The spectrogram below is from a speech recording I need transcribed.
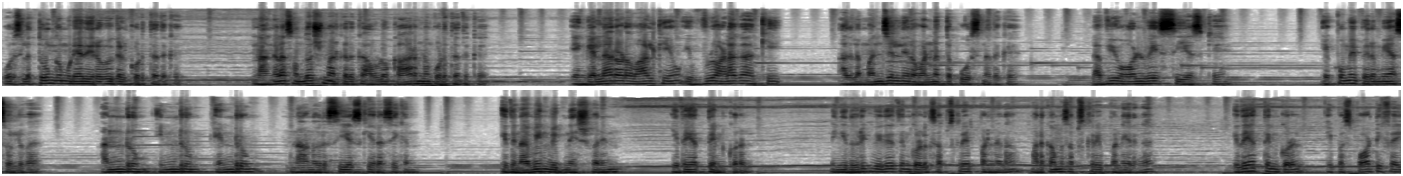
ஒரு சில தூங்க முடியாத இரவுகள் கொடுத்ததுக்கு நாங்களாம் சந்தோஷமாக இருக்கிறதுக்கு அவ்வளோ காரணம் கொடுத்ததுக்கு எங்கள் எல்லாரோட வாழ்க்கையும் இவ்வளோ அழகாக்கி அதில் மஞ்சள் நிற வண்ணத்தை பூசினதுக்கு லவ் யூ ஆல்வேஸ் சிஎஸ்கே எப்பவுமே பெருமையாக சொல்லுவேன். அன்றும் இன்றும் என்றும் நான் ஒரு சிஎஸ்கே ரசிகன். இது நவீன் விக்னேஸ்வரின் இதயத்தின் குரல். நீங்கள் இது வரைக்கும் இதயத்தின் குரலுக்கு சப்ஸ்கிரைப் பண்ணலைன்னா மறக்காமல் சப்ஸ்கிரைப் பண்ணிடுங்க இதயத்தின் குரல் இப்போ Spotify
